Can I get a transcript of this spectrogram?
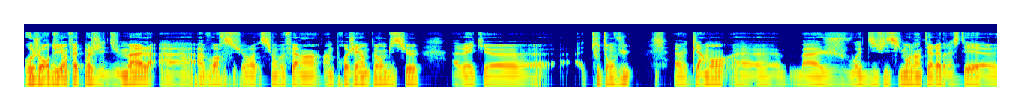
aujourd'hui, en fait, moi, j'ai du mal à, voir sur si on veut faire un, projet un peu ambitieux avec euh, tout en vue. Euh, clairement, euh, bah, je vois difficilement l'intérêt de rester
